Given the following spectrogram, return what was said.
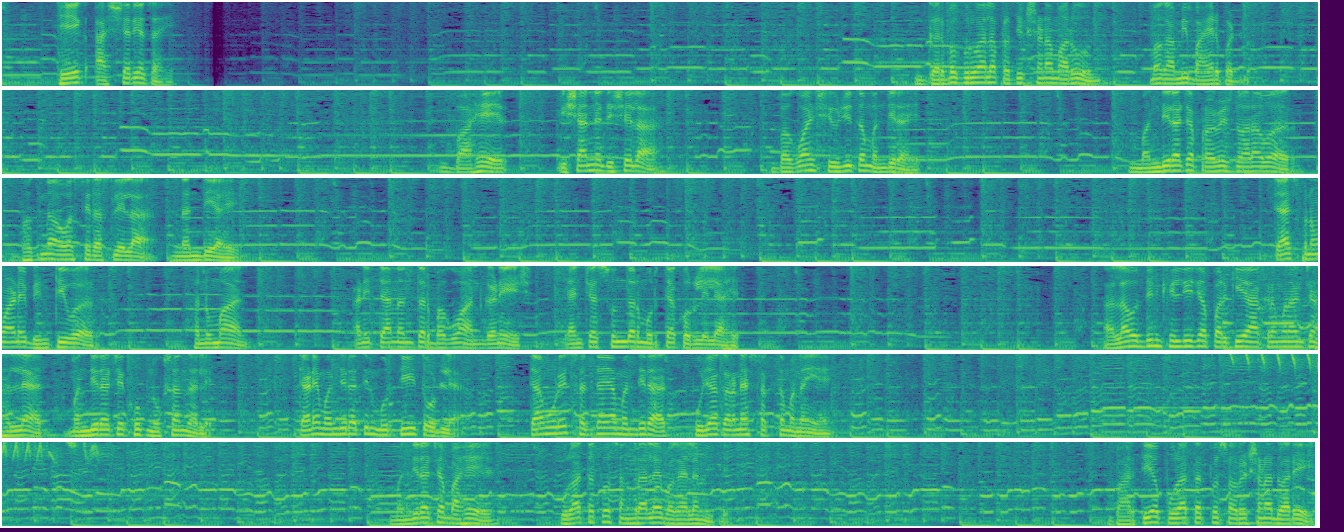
हे एक आश्चर्यच आहे. गर्भगृहाला प्रदक्षिणा मारून मग आम्ही बाहेर पडलो. बाहेर ईशान्य दिशेला भगवान शिवजीचं मंदिर आहे. मंदिराच्या प्रवेशद्वारावर भग्न अवस्थेत असलेला नंदी आहे. त्याचप्रमाणे भिंतीवर हनुमान आणि त्यानंतर भगवान गणेश यांच्या सुंदर मूर्त्या कोरलेल्या आहेत. अलाउद्दीन खिल्जीच्या परकीय आक्रमणांच्या हल्ल्यात मंदिराचे खूप नुकसान झाले. त्याने मंदिरातील मूर्तीही तोडल्या. त्यामुळे सध्या या मंदिरात पूजा करण्यास सक्त मनाई आहे. मंदिराच्या बाहेर पुरातत्व संग्रहालय बघायला मिळते. भारतीय पुरातत्व संरक्षणाद्वारे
